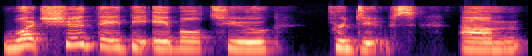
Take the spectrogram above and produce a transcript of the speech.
what should they be able to produce? Um,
